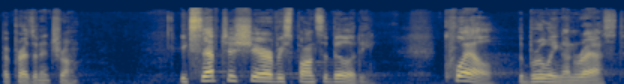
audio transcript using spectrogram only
by President Trump. Accept his share of responsibility, quell the brewing unrest,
